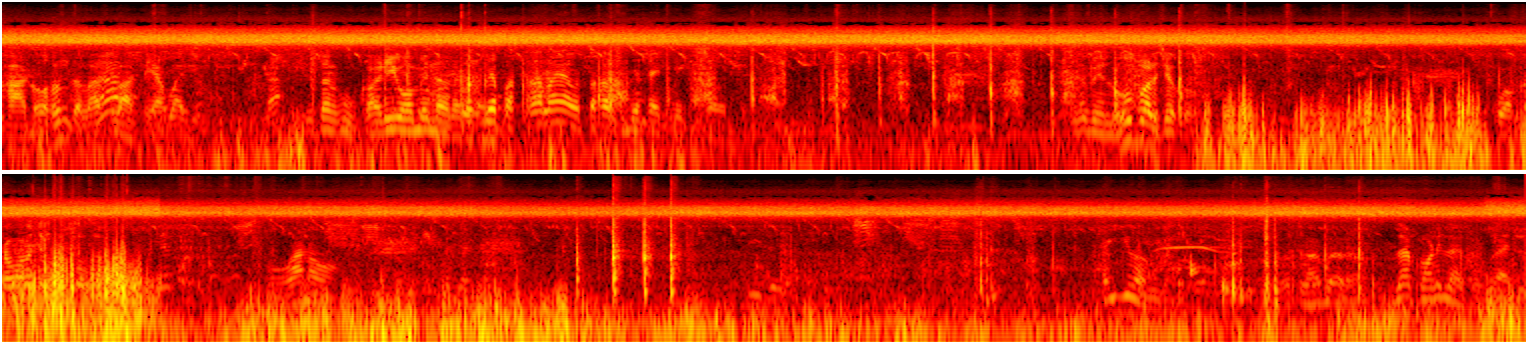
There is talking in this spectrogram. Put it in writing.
ખાડો હોય ને દલાસ લાટે આ બાજુ. એ તાર ઉઘાડી ઓમે ના રહે બે પથરા લાયા તો હા બે સાઈડ લઈ જાવ એટલે પડશે કોકરાવાળો છે મોટો છે. હોવાનો થઈ ગયું હવે લે પાણી લાય તો ગાજુ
